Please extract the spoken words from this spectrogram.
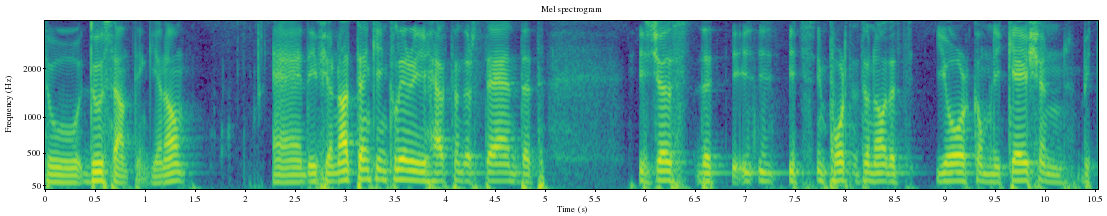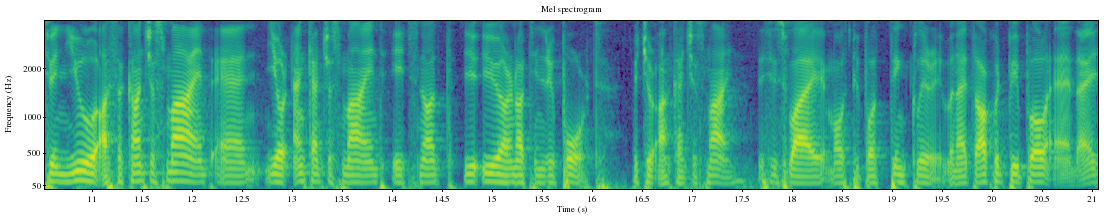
to do something you know and if you're not thinking clearly you have to understand that it's just that it's important to know that your communication between you as a conscious mind and your unconscious mind it's not you, are not in report with your unconscious mind. This is why most people think clearly. When i talk with people and i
